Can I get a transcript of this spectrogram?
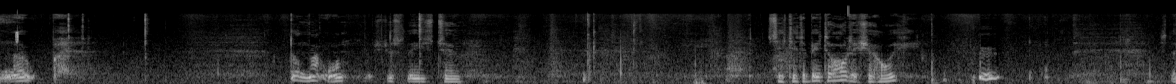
Nope. That one. It's just these two. Sit it a bit harder, shall we? so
